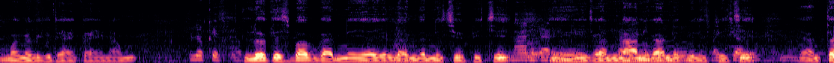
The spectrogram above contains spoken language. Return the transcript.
మంగళగిరి అయినాము. లోకేష్ బాబు. గారిని వీళ్ళందరినీ చూపించి ఇంకా నాన్నగారిని పిలిపించి అంతా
